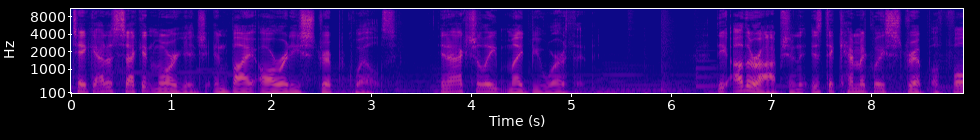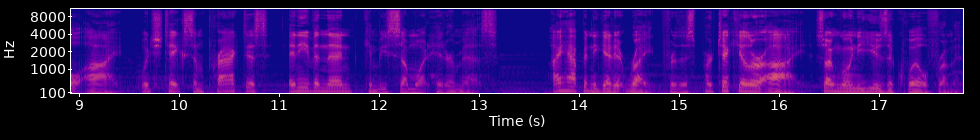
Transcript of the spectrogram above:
take out a second mortgage and buy already stripped quills. It actually might be worth it. The other option is to chemically strip a full eye, which takes some practice and even then can be somewhat hit or miss. I happen to get it right for this particular eye, so I'm going to use a quill from it.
